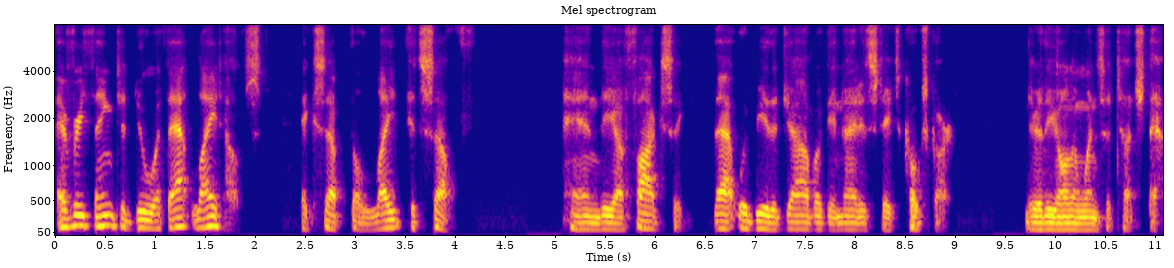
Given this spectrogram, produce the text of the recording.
everything to do with that lighthouse except the light itself and the uh, signal. That would be the job of the United States Coast Guard. They're the only ones that touch that.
